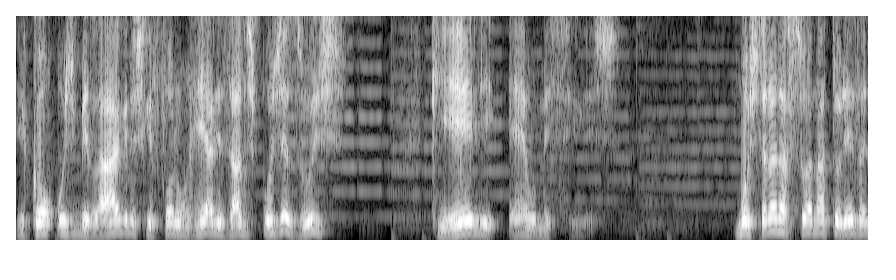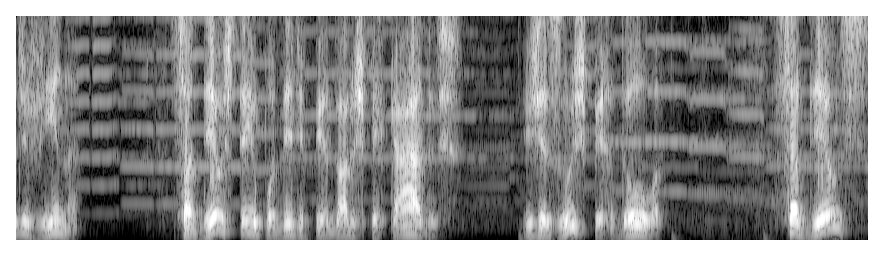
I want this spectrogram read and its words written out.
e com os milagres que foram realizados por Jesus, que ele é o Messias. Mostrar a sua natureza divina, só Deus tem o poder de perdoar os pecados e Jesus perdoa. Só Deus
